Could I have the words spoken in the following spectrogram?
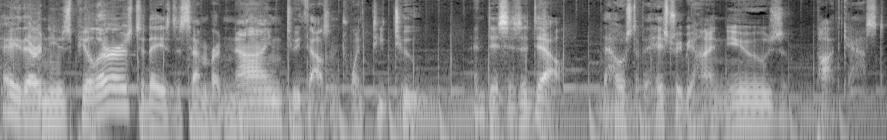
Hey there, news peelers. Today is December 9, 2022, and this is Adele, the host of the History Behind News podcast.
